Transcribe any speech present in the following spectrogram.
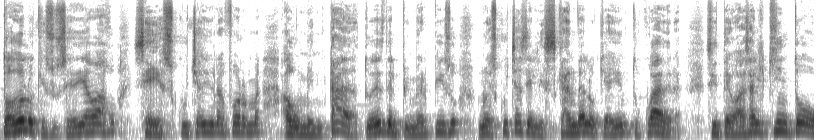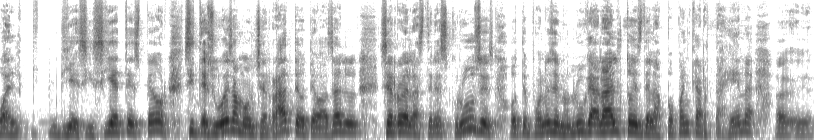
Todo lo que sucede abajo se escucha de una forma aumentada. Tú desde el primer piso no escuchas el escándalo que hay en tu cuadra. Si te vas al quinto o al 17 es peor. Si te subes a Monserrate o te vas al Cerro de las Tres Cruces o te pones en un lugar alto desde la Popa en Cartagena, eh,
